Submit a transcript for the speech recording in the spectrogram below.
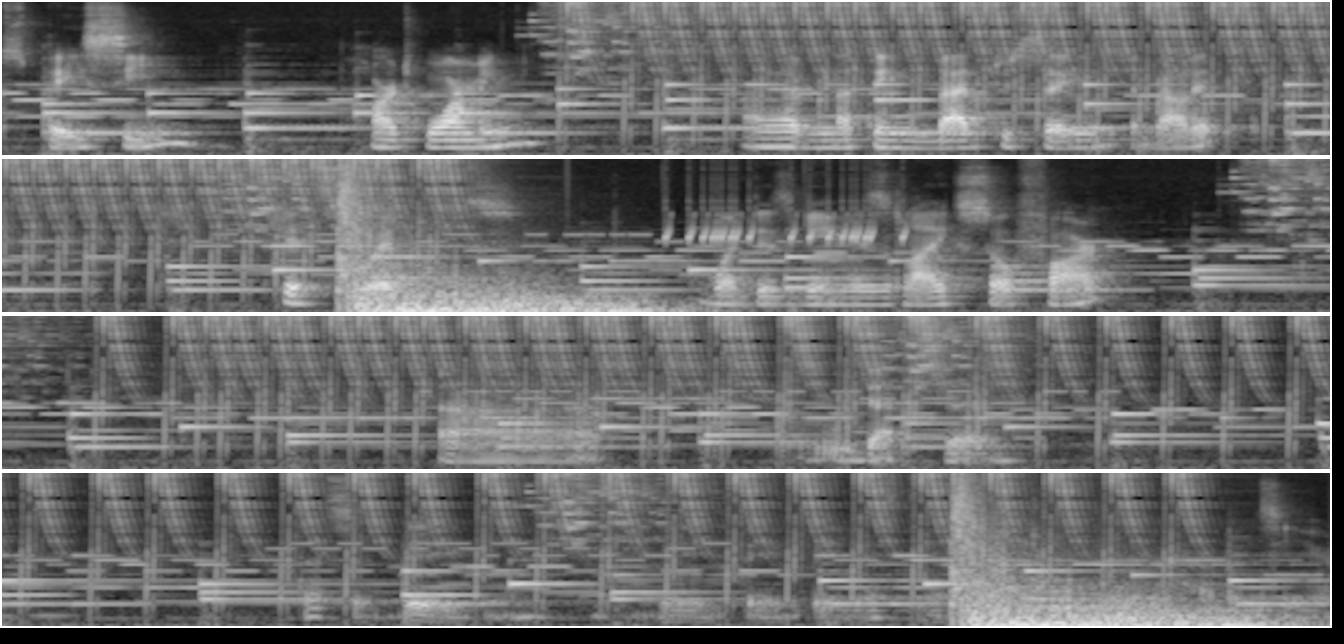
spacey, heartwarming. I have nothing bad to say about it. Fits with what this game is like so far. Uh, that's a, that's a big big, big meteor.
